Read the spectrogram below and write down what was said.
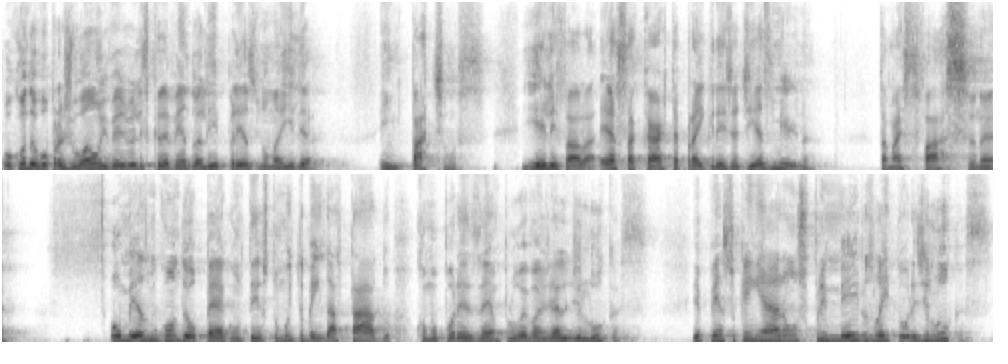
Ou quando eu vou para João e vejo ele escrevendo ali, preso numa ilha, em Pátimos, e ele fala: essa carta é para a igreja de Esmirna. Está mais fácil, né? Ou mesmo quando eu pego um texto muito bem datado, como por exemplo o Evangelho de Lucas, e penso quem eram os primeiros leitores de Lucas.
